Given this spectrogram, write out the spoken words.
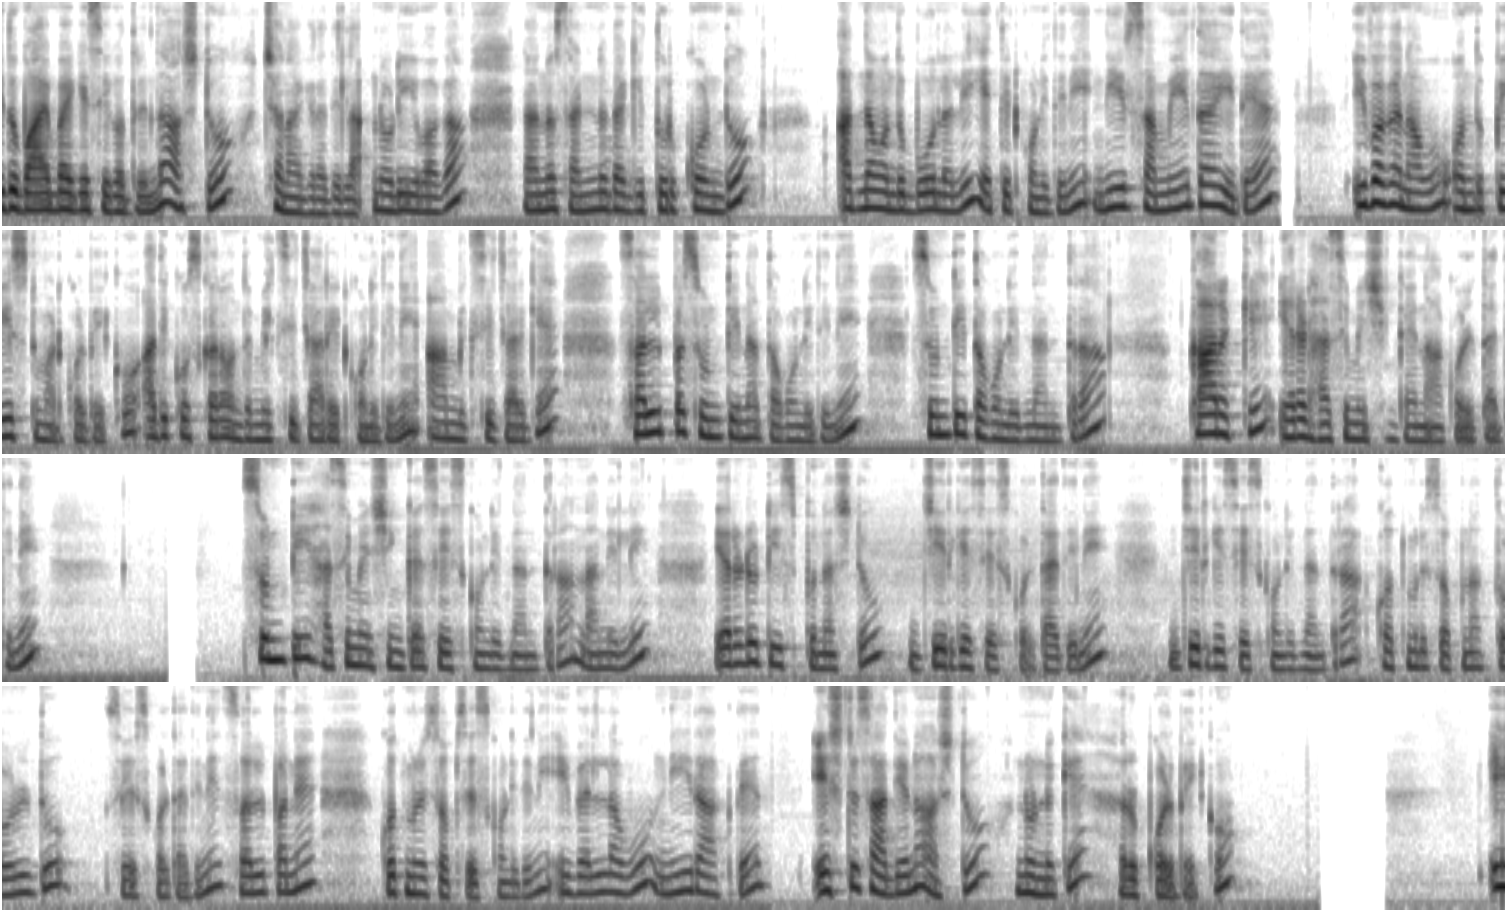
ಇದು ಬಾಯಿ ಬಾಯಿಗೆ ಸಿಗೋದ್ರಿಂದ ಅಷ್ಟು ಚೆನ್ನಾಗಿರೋದಿಲ್ಲ. ನೋಡಿ ಇವಾಗ ನಾನು ಸಣ್ಣದಾಗಿ ತುರ್ಕೊಂಡು ಅದನ್ನ ಒಂದು ಬೋಲಲ್ಲಿ ಎತ್ತಿಟ್ಕೊಂಡಿದ್ದೀನಿ. ನೀರು ಸಮೇತ ಇದೆ. ಇವಾಗ ನಾವು ಒಂದು ಪೇಸ್ಟ್ ಮಾಡ್ಕೊಳ್ಬೇಕು. ಅದಕ್ಕೋಸ್ಕರ ಒಂದು ಮಿಕ್ಸಿ ಜಾರ್ ಇಟ್ಕೊಂಡಿದ್ದೀನಿ. ಆ ಮಿಕ್ಸಿ ಜಾರ್ಗೆ ಸ್ವಲ್ಪ ಶುಂಠಿನ ತೊಗೊಂಡಿದ್ದೀನಿ. ಶುಂಠಿ ತೊಗೊಂಡಿದ ನಂತರ ಖಾರಕ್ಕೆ ಎರಡು ಹಸಿಮೆಣ್ಸಿನ್ಕಾಯಿನ ಹಾಕ್ಕೊಳ್ತಾ ಇದ್ದೀನಿ. ಶುಂಠಿ, ಹಸಿಮೆಣ್ಸಿನ್ಕಾಯಿ ಸೇರಿಸ್ಕೊಂಡಿದ ನಂತರ ನಾನಿಲ್ಲಿ ಎರಡು ಟೀ ಸ್ಪೂನಷ್ಟು ಜೀರಿಗೆ ಸೇರಿಸ್ಕೊಳ್ತಾ ಇದ್ದೀನಿ. ಜೀರಿಗೆ ಸೇರಿಸ್ಕೊಂಡಿದ ನಂತರ ಕೊತ್ತಂಬರಿ ಸೊಪ್ಪನ್ನ ತೊಳೆದು ಸೇರಿಸ್ಕೊಳ್ತಾ ಇದ್ದೀನಿ. ಸ್ವಲ್ಪನೇ ಕೊತ್ತಂಬರಿ ಸೊಪ್ಪು ಸೇರಿಸ್ಕೊಂಡಿದ್ದೀನಿ ಇವೆಲ್ಲವೂ ನೀರು ಹಾಕದೆ ಎಷ್ಟು ಸಾಧ್ಯನೋ ಅಷ್ಟು ನುಣ್ಣಕ್ಕೆ ರುಬ್ಕೊಳ್ಬೇಕು.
